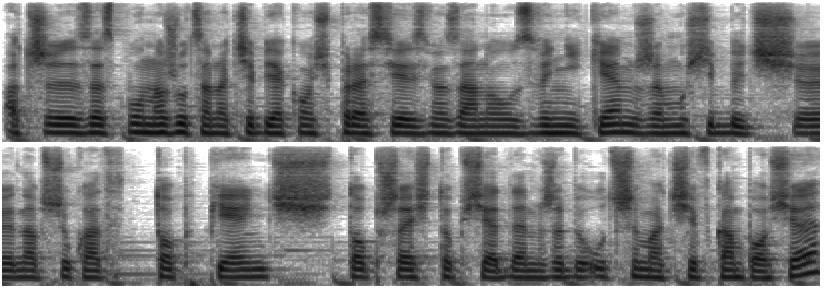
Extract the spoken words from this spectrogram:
A czy zespół narzuca na ciebie jakąś presję związaną z wynikiem, że musi być e, na przykład top 5, top 6, top 7, żeby utrzymać się w kamposie?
